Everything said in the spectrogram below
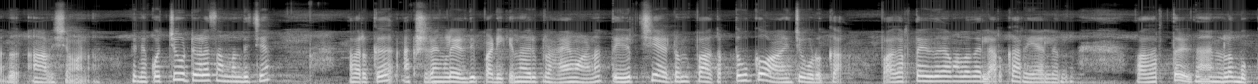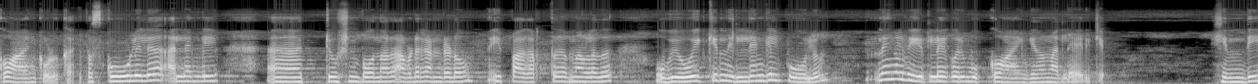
അത് ആവശ്യമാണ്. പിന്നെ കൊച്ചു കുട്ടികളെ സംബന്ധിച്ച് അവർക്ക് അക്ഷരങ്ങൾ എഴുതി പഠിക്കുന്ന ഒരു പ്രായമാണ്. തീർച്ചയായിട്ടും പകർത്ത് ബുക്ക് വാങ്ങിച്ചു കൊടുക്കുക. പകർത്തെഴുതുക എന്നുള്ളത് എല്ലാവർക്കും അറിയാമല്ലോ പകർത്ത് പകർത്തെഴുതാനുള്ള ബുക്ക് വാങ്ങിക്കൊടുക്കുക ഇപ്പോൾ സ്കൂളിൽ അല്ലെങ്കിൽ ട്യൂഷൻ പോകുന്നവർ അവിടെ രണ്ടിടവും ഈ പകർത്ത് എന്നുള്ളത് ഉപയോഗിക്കുന്നില്ലെങ്കിൽ പോലും നിങ്ങൾ വീട്ടിലേക്ക് ഒരു ബുക്ക് വാങ്ങിക്കുന്നത് നല്ലതായിരിക്കും. ഹിന്ദി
